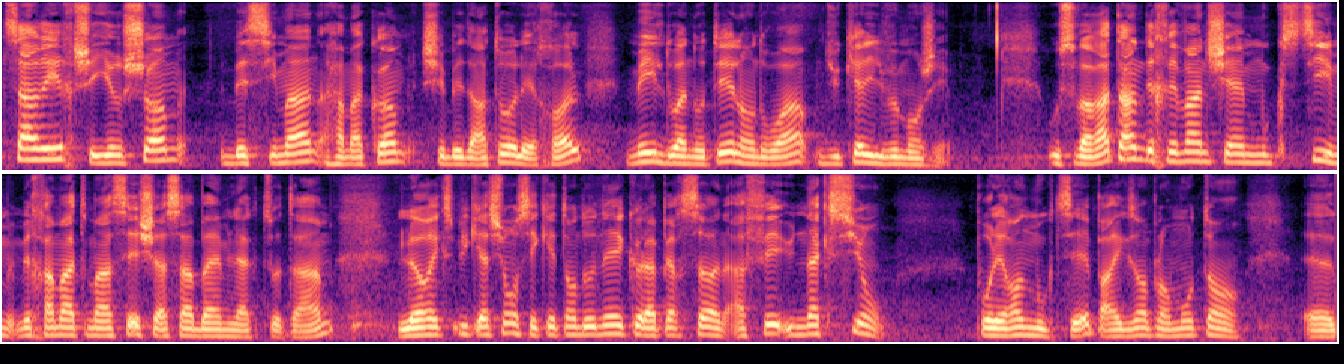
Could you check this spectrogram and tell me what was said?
Tsarich Shirshom Besiman Hamakom Shebedato Lechol, mais il doit noter l'endroit duquel il veut manger. Leur explication, c'est qu'étant donné que la personne a fait une action pour les rendre muktsé, par exemple en montant euh,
